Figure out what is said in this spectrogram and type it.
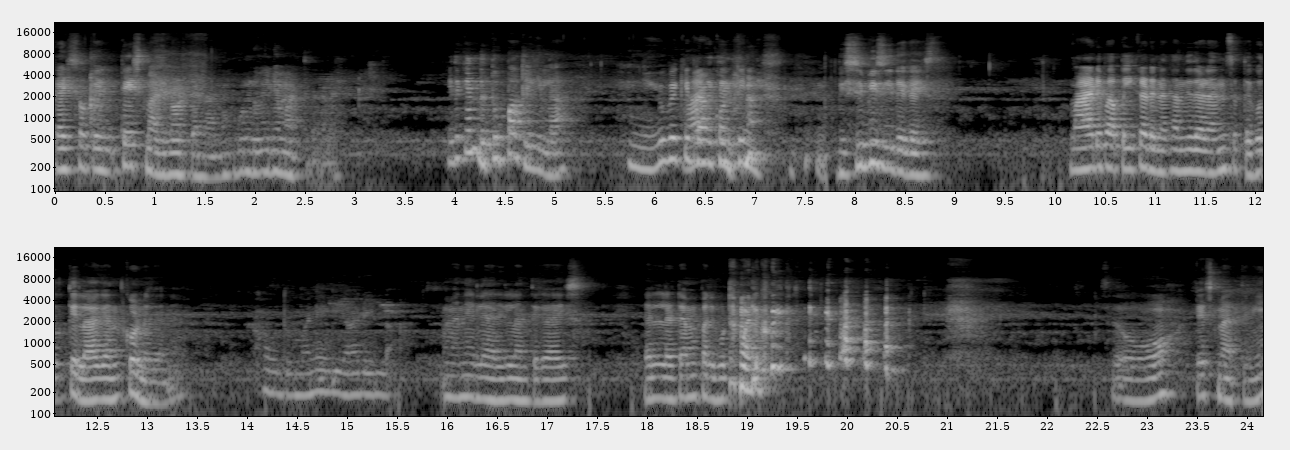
ಗೈಸ್ ಓಕೆ ಟೇಸ್ಟ್ ಮಾಡಿ ನೋಡ್ತೇನೆ ನಾನು. ಗುಂಡು ವೀಡಿಯೋ ಮಾಡ್ತಿದ್ದಾಳೆ. ಇದಕ್ಕೆಂದು ತುಪ್ಪ ಹಾಕ್ಲಿಕ್ಕಿಲ್ಲ? ನೀವು ಬೇಕಿದ್ರೆ ಹಾಕ್ಕೊಂತೀನಿ ಬಿಸಿ ಬಿಸಿ ಇದೆ ಗೈಸ್ ಮಾಡಿ ಪಾಪ ಈ ಕಡೆನೇ ತಂದಿದ್ದಾಳೆ ಅನ್ಸುತ್ತೆ ಗೊತ್ತಿಲ್ಲ ಹಾಗೆ ಅಂದ್ಕೊಂಡಿದ್ದಾನೆ. ಹೌದು ಮನೆಯಲ್ಲಿ ಯಾರೂ ಇಲ್ಲ. ಮನೆಯಲ್ಲಿ ಯಾರು ಇಲ್ಲ ಯಾರಿಲ್ಲಂತೆ ಗಾಯ್ಸ್ ಎಲ್ಲ ಟೆಂಪಲ್ಗೆ ಊಟ ಮಾಡ್ಲಿಕ್ಕೆ ಹೋಗಿದ್ದಾರೆ ಸೊ ಟೇಸ್ಟ್ ಮಾಡ್ತೀನಿ.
